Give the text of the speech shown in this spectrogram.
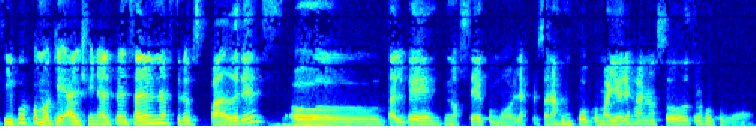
Sí, pues como que al final pensar en nuestros padres o tal vez, no sé, como las personas un poco mayores a nosotros o como,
